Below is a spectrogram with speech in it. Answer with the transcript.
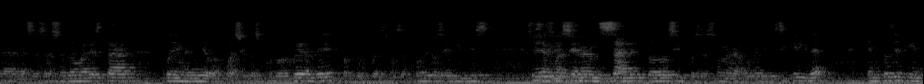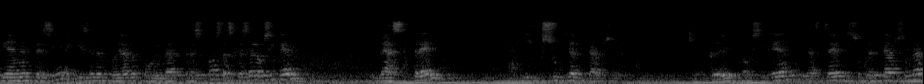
la, la sensación de malestar, pueden venir evacuaciones color verde, porque pues los depósitos de bilis Sí, se sí, almacenan, sí. salen todos y pues es una, una bilis digerida. Entonces definitivamente sí, aquí se le podría recomendar tres cosas, que es el oxígeno, gastrel y supercápsula. Ok. Oxígeno, gastrel, supercápsula,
